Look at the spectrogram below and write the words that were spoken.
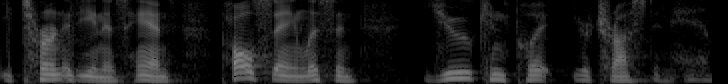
eternity in his hands. Paul's saying, listen, you can put your trust in him.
